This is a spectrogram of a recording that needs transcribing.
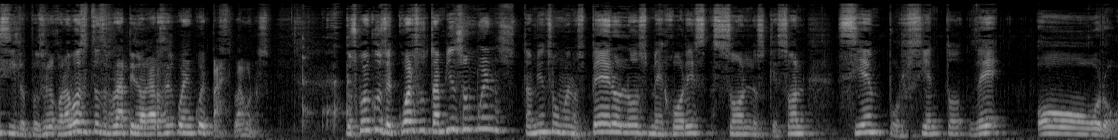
Difícil reproducirlo con la voz, entonces rápido agarras el cuenco y paz, vámonos. Los cuencos de cuarzo también son buenos, también son buenos, pero los mejores son los que son 100% de oro.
